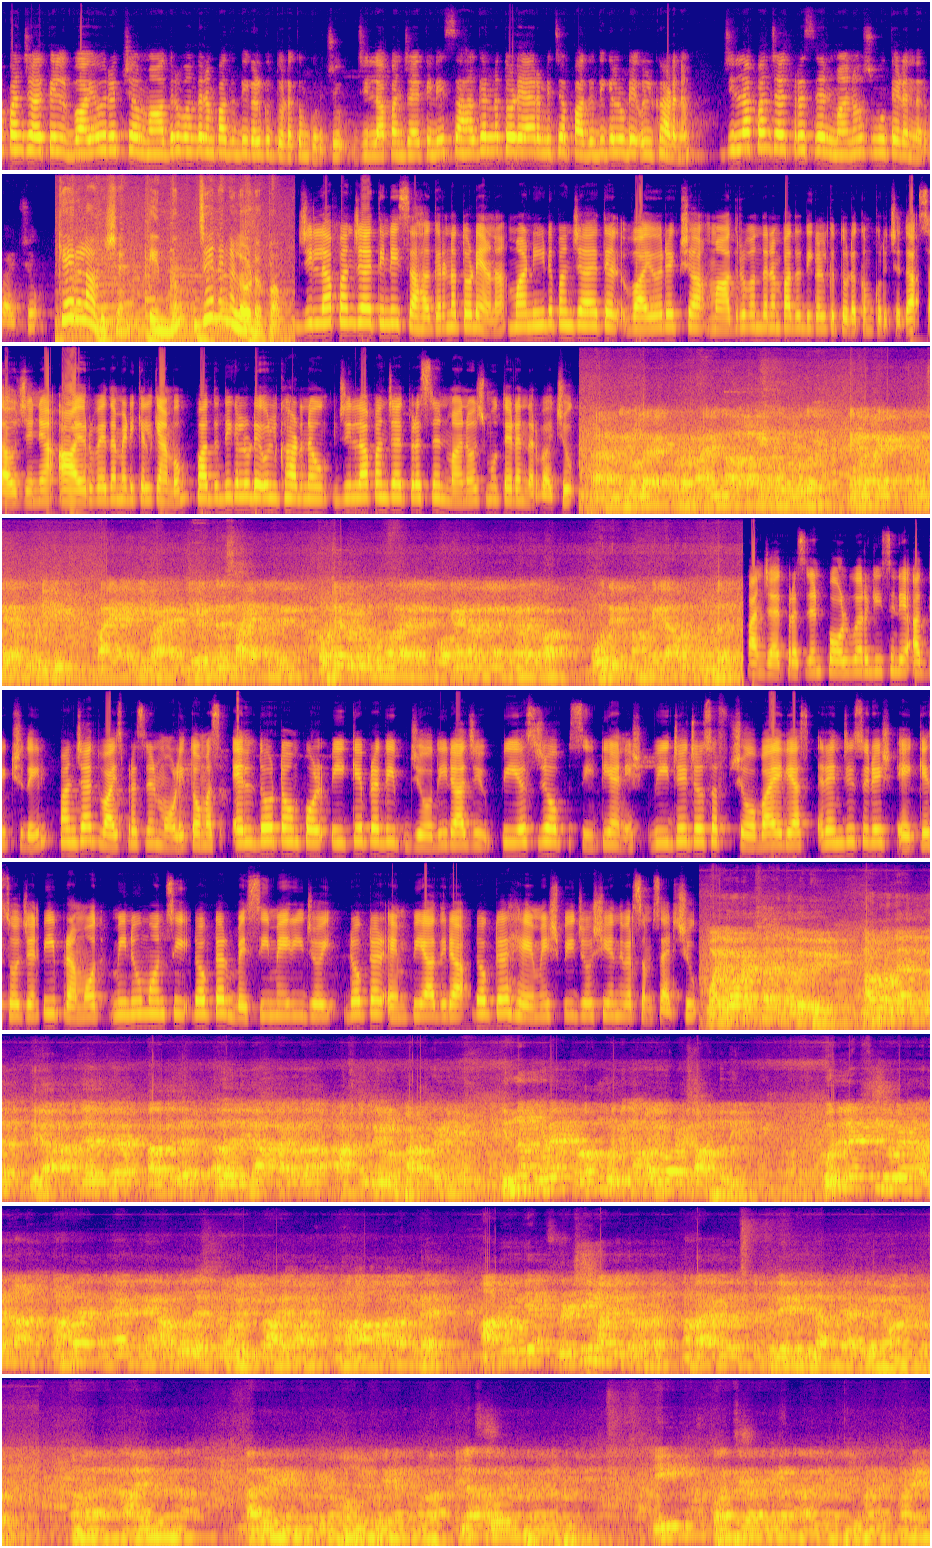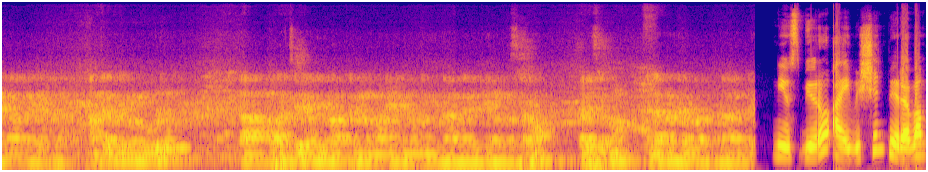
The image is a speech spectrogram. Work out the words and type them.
ഗ്രാമപഞ്ചായത്തിൽ വയോരക്ഷ മാതൃവന്ദനം പദ്ധതികൾക്ക് തുടക്കം കുറിച്ചു. ജില്ലാ പഞ്ചായത്തിന്റെ സഹകരണത്തോടെ ആരംഭിച്ച പദ്ധതികളുടെ ഉദ്ഘാടനം ജില്ലാ പഞ്ചായത്ത് പ്രസിഡന്റ് മനോജ് മുത്തേടൻ നിർവഹിച്ചു. കേരള വിഷൻ എന്നും ജനങ്ങളോടൊപ്പം. ജില്ലാ പഞ്ചായത്തിന്റെ സഹകരണത്തോടെയാണ് മണീട് പഞ്ചായത്തിൽ വയോരക്ഷ മാതൃവന്ദനം പദ്ധതികൾക്ക് തുടക്കം കുറിച്ചത്. സൗജന്യ ആയുർവേദ മെഡിക്കൽ ക്യാമ്പും പദ്ധതികളുടെ ഉദ്ഘാടനവും ജില്ലാ പഞ്ചായത്ത് പ്രസിഡന്റ് മനോജ് മുത്തേടൻ നിർവഹിച്ചു. ജീവിതത്തിന്റെ സായാഹ്നത്തിൽ ഒറ്റപ്പെട്ടു പോകുന്നവരല്ല പോകേണ്ടവരല്ല ബോധ്യം ഉണ്ട്. പഞ്ചായത്ത് പ്രസിഡന്റ് പോൾ വർഗീസിന്റെ അധ്യക്ഷതയിൽ panchayat vice president Molly Thomas Eldho Tom Paul P K Pradeep Jyothi Rajeev P S Job C T Aneesh V J Joseph Shobha Elias Ranji Suresh A K Sojan P Pramod Minu Moncy doctor Bessy Mary Joy doctor M P Athira doctor Hemesh P Joshy എന്നിവർ സംസാരിച്ചു. വയോരക്ഷ എന്ന പേരിൽ നമ്മുടെ പഞ്ചായത്ത് ജില്ലാ പഞ്ചായത്തിന്റെ തലത്തിൽ അത് ജില്ലാ ആയുർവേദ ആശുപത്രികൾ ഉദ്ഘാടനം കഴിഞ്ഞു. ഇന്ന് ഇവിടെ തുടർന്നു കൊടുക്കുന്ന വയോരക്ഷാ പദ്ധതി ഒരു ലക്ഷം രൂപയുടെ മരുന്നാണ് നമ്മുടെ പഞ്ചായത്തിലെ അറുപത് മുകളിൽ പ്രായമായ നമ്മുടെ മാതാപിതാക്കളുടെ ആരോഗ്യ സുരക്ഷയുമായി ബന്ധപ്പെട്ട് നമ്മുടെ ആയുർവേദ ഡിസ്പെൻസറിയിലേക്ക് ജില്ലാ പഞ്ചായത്ത് ലഭ്യമാക്കിയിട്ടുള്ളത്. നമ്മുടെ ആയുർവേദ ആരോഗ്യ കേന്ദ്രം ഹോമിയോപ്പതി അടക്കമുള്ള എല്ലാ സൗകര്യങ്ങളും പ്രയോജനപ്പെടുത്തി. ഈ പകർച്ചവ്യാധികളുടെ കാലഘട്ടത്തിൽ മഴയുടെ കാലഘട്ടത്തിൽ അത്തരത്തിലുള്ള ഒരു പകർച്ചവ്യാധി വാർത്തകളും മഴയൊന്നും ഉണ്ടാകാതിരിക്കാനുള്ള ശ്രമം പരിശ്രമം എല്ലാവരുടെയും news bureau I vision Piravom.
